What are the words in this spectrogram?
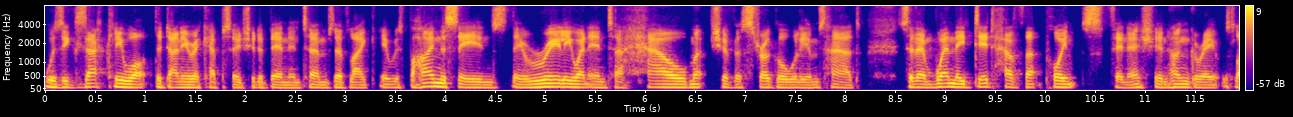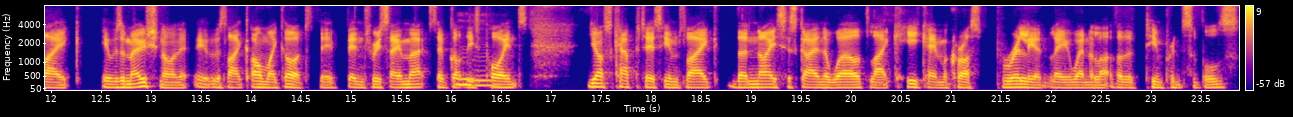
was exactly what the Danny Ric episode should have been in terms of like it was behind the scenes. They really went into how much of a struggle Williams had. So then when they did have that points finish in Hungary, it was like it was emotional and it, it was like, oh my God, they've been through so much, they've got mm. these points. Jost Capito seems like the nicest guy in the world. Like he came across brilliantly when a lot of other team principals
